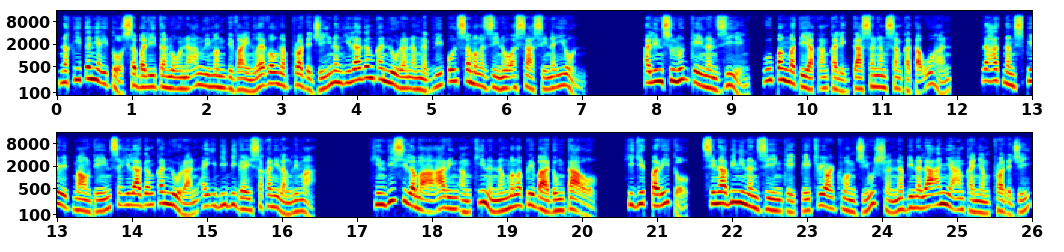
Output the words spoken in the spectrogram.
nakita niya ito sa balita noon na ang limang divine level na prodigy ng Hilagang Kanluran ang naglipol sa mga Zeno assassin na iyon. Alinsunod kay Nanzing, upang matiyak ang kaligtasan ng sangkatauhan, lahat ng Spirit Mountain sa Hilagang Kanluran ay ibibigay sa kanilang lima. Hindi sila maaaring angkinan ng mga pribadong tao. Higit pa rito, sinabi ni Nanzing kay Patriarch Wang Jiushan na binalaan niya ang kanyang prodigy,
